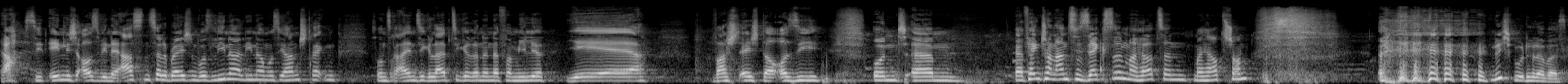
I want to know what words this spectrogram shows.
Ja, sieht ähnlich aus wie in der ersten Celebration. Wo ist Lina? Lina muss die Hand strecken. Ist unsere einzige Leipzigerin in der Familie. Yeah, wascht echt der Ossi. Und ähm, er fängt schon an zu sechseln. Man hört sein, hört schon. Nicht gut, oder was?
